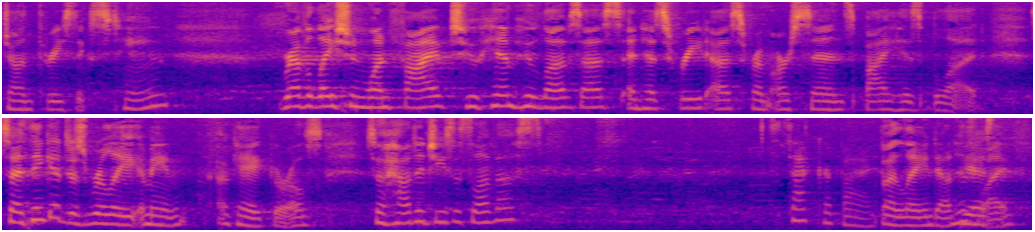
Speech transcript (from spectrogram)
John three sixteen. Revelation 1 5, to him who loves us and has freed us from our sins by his blood. So I think it just really, I mean, okay, girls, so how did Jesus love us? Sacrifice. By laying down his Yes. life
